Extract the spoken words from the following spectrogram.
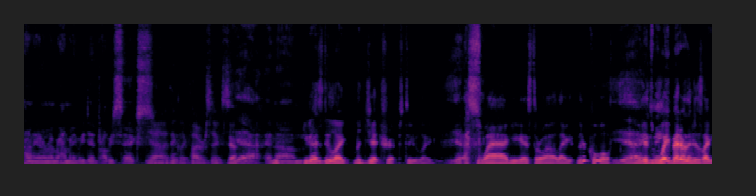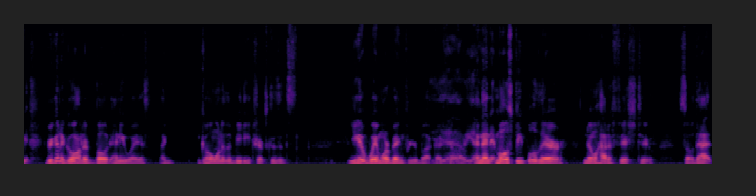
I don't even remember how many we did. Probably six. Yeah, I think like five or six. Yeah. Yeah. And, um, You guys do like legit trips too, like yeah. swag you guys throw out. Like they're cool. Yeah, I mean it's make- way better than just like if you're gonna go on a boat anyways, like go one of the BD trips because it's you get way more bang for your buck. I feel Yeah, like, yeah. and then most people there know how to fish too, so that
